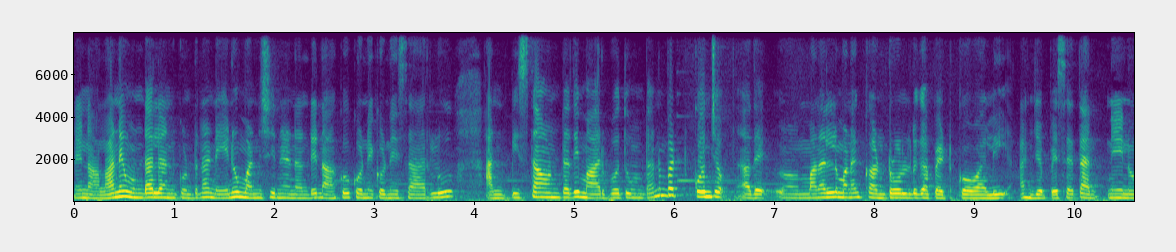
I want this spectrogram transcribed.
నేను అలానే ఉండాలి అనుకుంటున్నా నేను మనిషినేనండి. నాకు కొన్ని కొన్నిసార్లు అనిపిస్తూ ఉంటుంది మారిపోతూ ఉంటాను. బట్ కొంచెం అదే మనల్ని మనం కంట్రోల్డ్గా పెట్టుకోవాలి అని చెప్పేసి అయితే నేను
